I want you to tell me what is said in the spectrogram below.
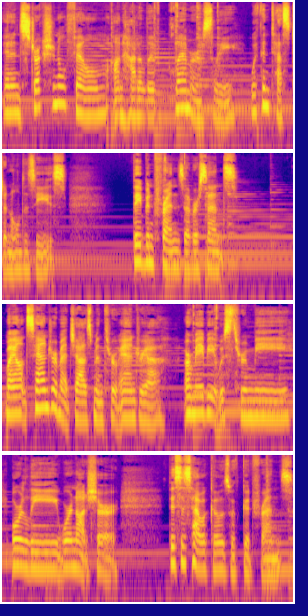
an instructional film on how to live glamorously with intestinal disease. They've been friends ever since. My Aunt Sandra met Jasmine through Andrea, or maybe it was through me or Lee, we're not sure. This is how it goes with good friends.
